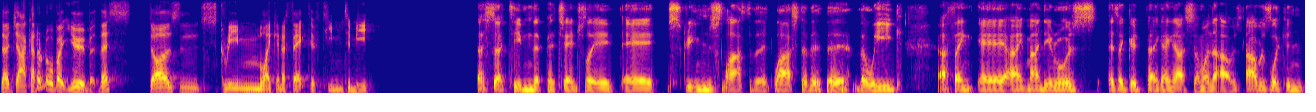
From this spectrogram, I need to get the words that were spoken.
Now, Jack, I don't know about you, but this doesn't scream like an effective team to me. This is a team that potentially uh, screams last of the last of the, the, the league. I think uh, I think Mandy Rose is a good pick. I think that's someone that I was I was looking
